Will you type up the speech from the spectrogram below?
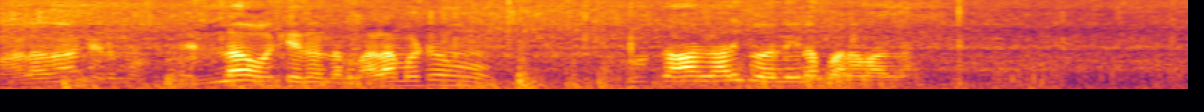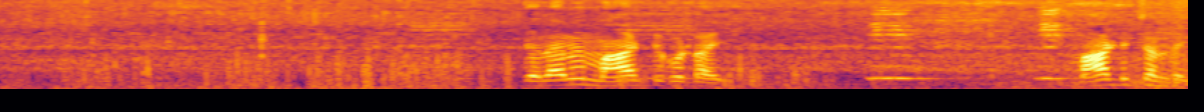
மழை தான் கெடுமோம் எல்லாம் ஓகே தான். இந்த மழை மட்டும் நாலு நாளைக்கு வரலீங்கன்னா பரவாயில்ல. இது எல்லாமே மாட்டு கொட்டாய். மாட்டு சந்தை.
